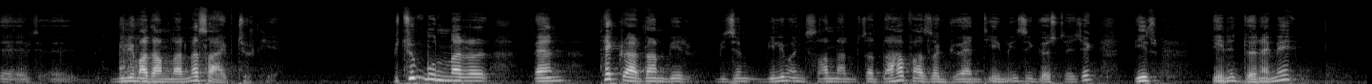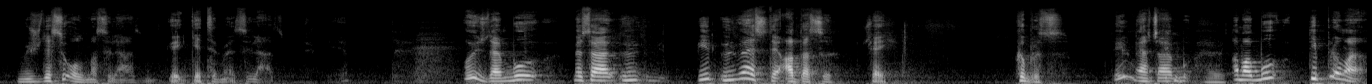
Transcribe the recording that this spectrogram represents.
e, e, bilim adamlarına sahip Türkiye. Bütün bunları ben tekrardan bir bizim bilim insanlarımıza daha fazla güvendiğimizi gösterecek bir yeni dönemi müjdesi olması lazım, getirmesi lazım Türkiye'ye. O yüzden bu mesela bir üniversite adası şey Kıbrıs değil mi? Mesela bu, evet. Ama bu diploma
